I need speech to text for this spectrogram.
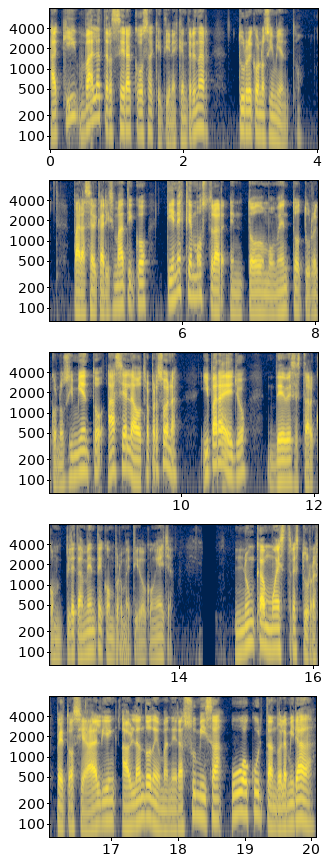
aquí va la tercera cosa que tienes que entrenar, tu reconocimiento. Para ser carismático, tienes que mostrar en todo momento tu reconocimiento hacia la otra persona, y para ello debes estar completamente comprometido con ella. Nunca muestres tu respeto hacia alguien hablando de manera sumisa u ocultando la mirada.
